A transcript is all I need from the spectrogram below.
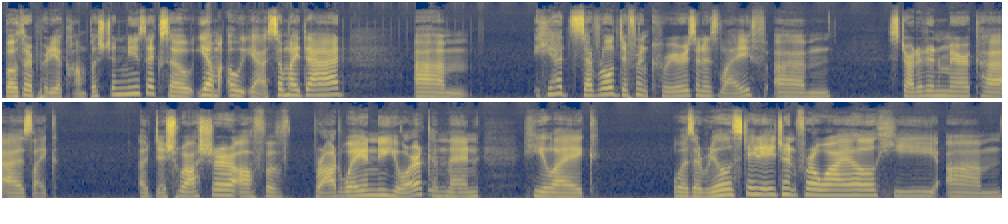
both are pretty accomplished in music. So yeah my, oh yeah. So my dad um he had several different careers in his life. Um started in america as like a dishwasher off of broadway in new york Mhm. and then he like was a real estate agent for a while. He um,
